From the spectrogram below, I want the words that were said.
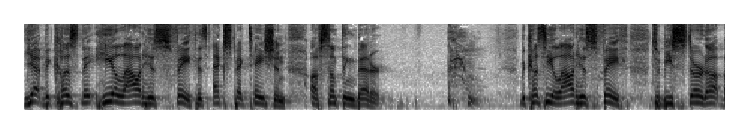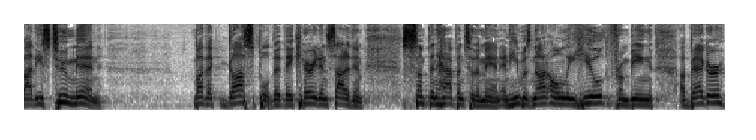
Yet, because they, he allowed his faith, his expectation of something better, because he allowed his faith to be stirred up by these two men, by the gospel that they carried inside of them, something happened to the man. And he was not only healed from being a beggar,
